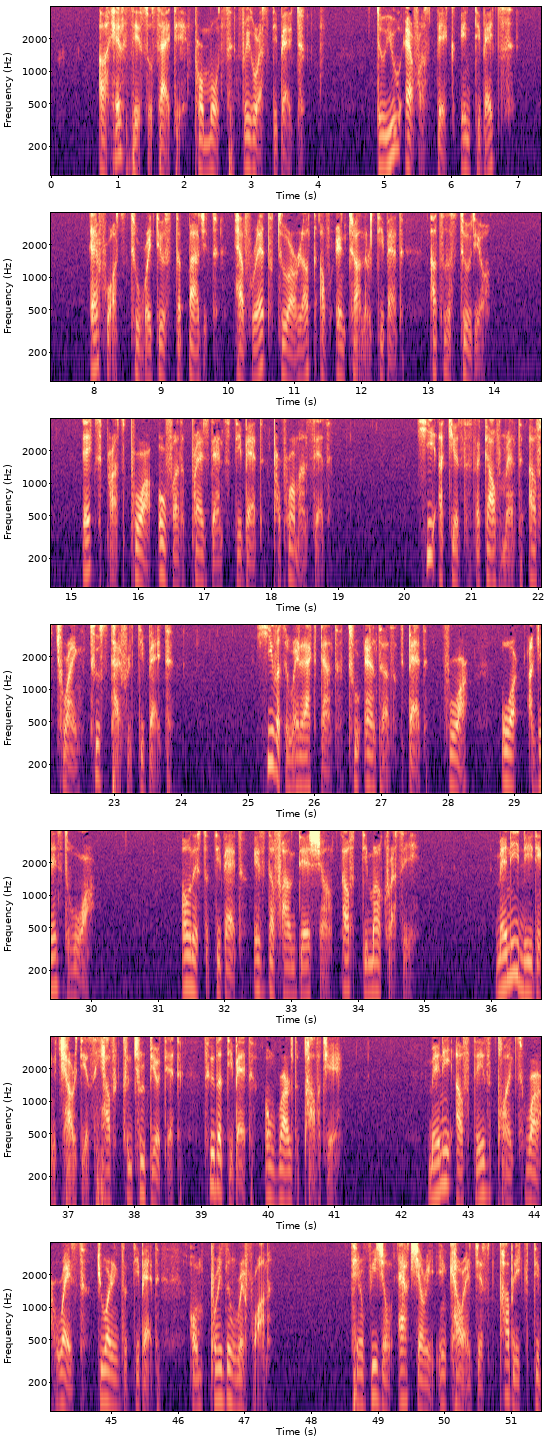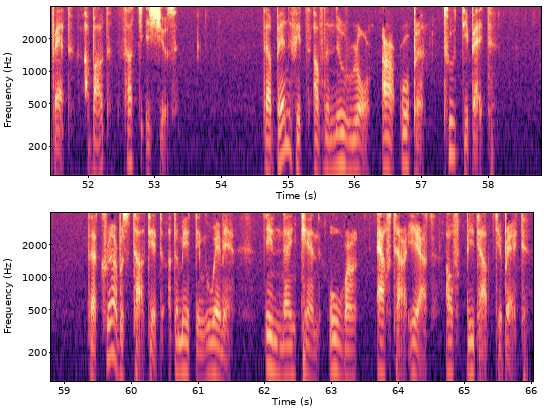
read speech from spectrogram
A healthy society promotes vigorous debate. Do you ever speak in debates? Efforts to reduce the budget have led to a lot of internal debate at the studio. Experts pore over the president's debate performances he accused the government of trying to stifle debate. He was reluctant to enter the debate for or against war. Honest debate is the foundation of democracy. Many leading charities have contributed to the debate on world poverty. Many of these points were raised during the debate on prison reform television actually encourages public debate about such issues. The benefits of the new law are open to debate. The club started admitting women in 1901 after years of bitter debate.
